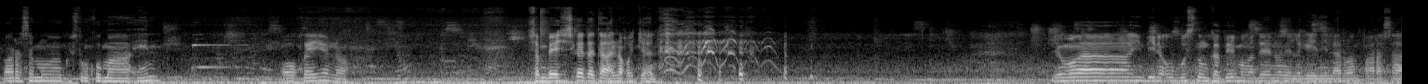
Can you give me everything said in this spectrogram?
Para sa mga gustong kumain. Okay yun, no? Isang beses ka dadaan ako dyan. yung mga hindi na ubos nung gabi, mga dre? Nilagay nila ron para sa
